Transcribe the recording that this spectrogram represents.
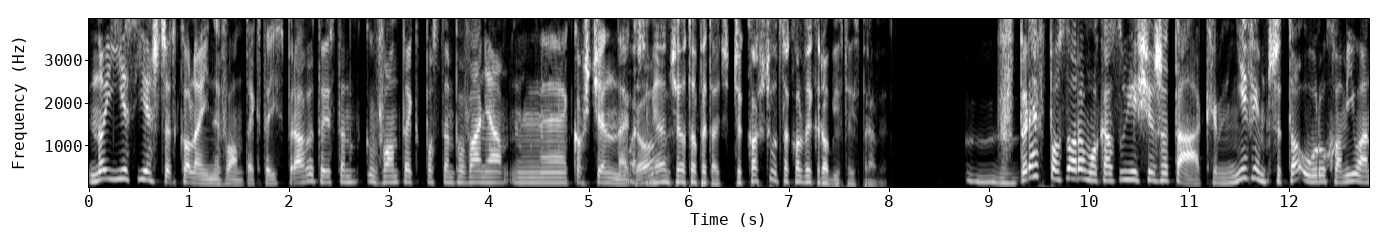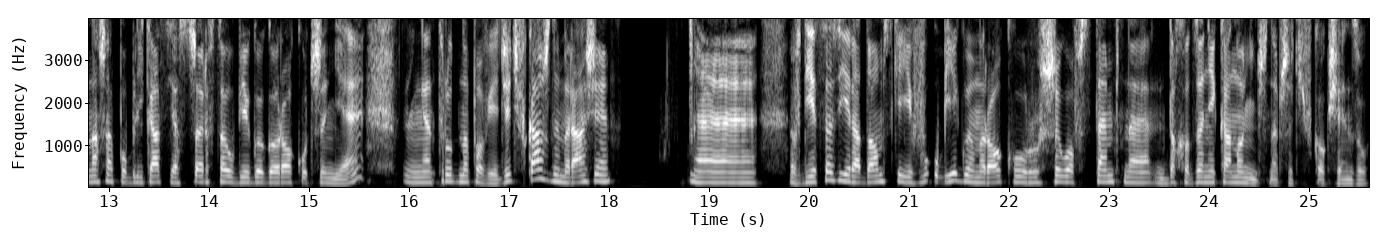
No i jest jeszcze kolejny wątek tej sprawy, to jest ten wątek postępowania mm, kościelnego. Właśnie, miałem cię o to pytać. Czy Kościół cokolwiek robi w tej sprawie? Wbrew pozorom okazuje się, że tak. Nie wiem, czy to uruchomiła nasza publikacja z czerwca ubiegłego roku, czy nie. Mm, trudno powiedzieć. W każdym razie w diecezji radomskiej w ubiegłym roku ruszyło wstępne dochodzenie kanoniczne przeciwko księdzu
